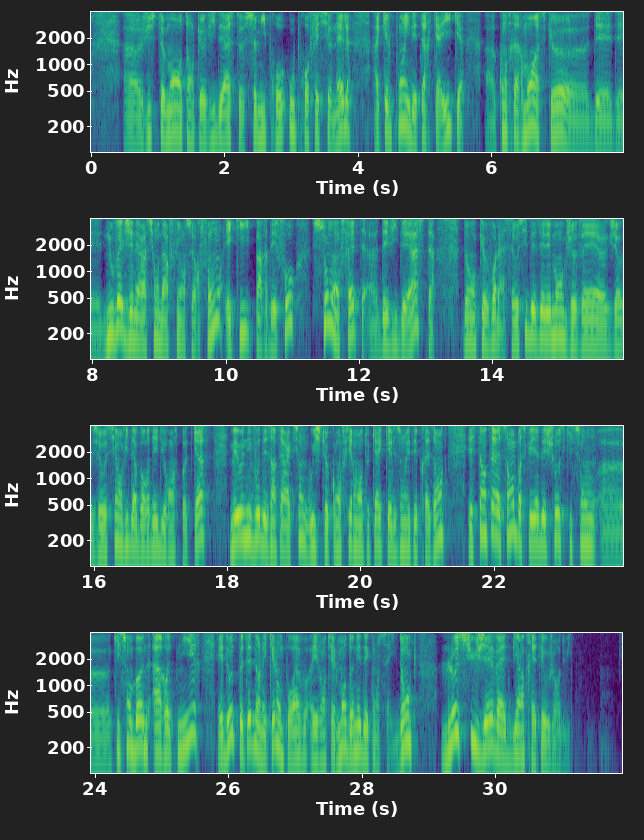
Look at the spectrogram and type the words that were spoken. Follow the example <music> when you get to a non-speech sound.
euh, justement en tant que vidéaste semi-pro ou professionnel, à quel point il est archaïque, euh, contrairement à ce que euh, des, nouvelles générations d'influenceurs font et qui, par défaut, sont en fait des vidéastes. Donc voilà, c'est aussi des éléments que je vais, que j'ai aussi envie d'aborder durant ce podcast. Mais au niveau des interactions, oui, je te confirme en tout cas qu'elles ont été présentes. Et c'est intéressant parce qu'il y a des choses qui sont, qui sont bonnes à retenir et d'autres peut-être dans dans lesquels on pourrait éventuellement donner des conseils. Donc, le sujet va être bien traité aujourd'hui.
